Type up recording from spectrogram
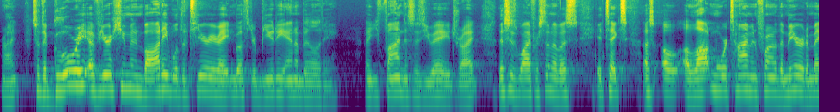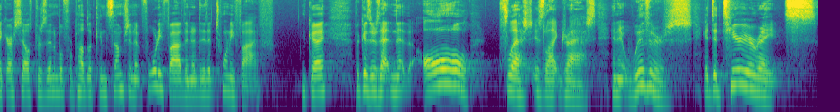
right? So the glory of your human body will deteriorate in both your beauty and ability. Uh, you find this as you age, right? This is why, for some of us, it takes us a, a lot more time in front of the mirror to make ourselves presentable for public consumption at 45 than it did at 25 okay? Because there's that, all flesh is like grass and it withers, it deteriorates.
